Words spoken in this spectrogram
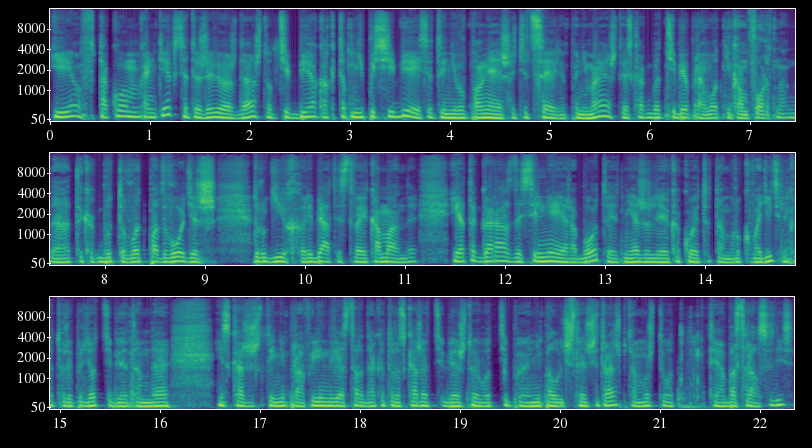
И в таком контексте ты живешь, да, что тебе как-то не по себе, если ты не выполняешь эти цели, понимаешь? То есть как бы тебе прям вот некомфортно, да, ты как будто вот подводишь других ребят из твоей команды. И это гораздо сильнее работает, нежели какой-то там руководитель, который придет тебе там, да, и скажет, что ты не прав. Или инвестор, да, который скажет тебе, что вот типа не получишь следующий транш, потому что вот ты обосрался здесь.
